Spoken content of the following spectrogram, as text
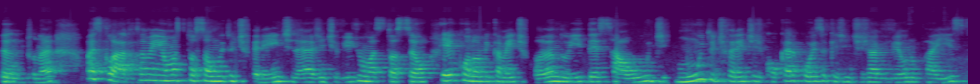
tanto, né? Mas, claro, também é uma situação muito diferente, né? A gente vive uma situação, economicamente falando, e de saúde, muito diferente de qualquer coisa que a gente já viveu no país.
